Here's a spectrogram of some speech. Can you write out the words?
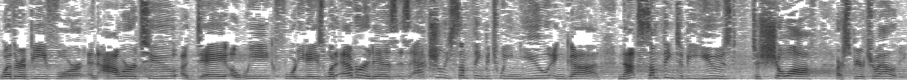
whether it be for an hour or two, a day, a week, 40 days, whatever it is, is actually something between you and God, not something to be used to show off our spirituality.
